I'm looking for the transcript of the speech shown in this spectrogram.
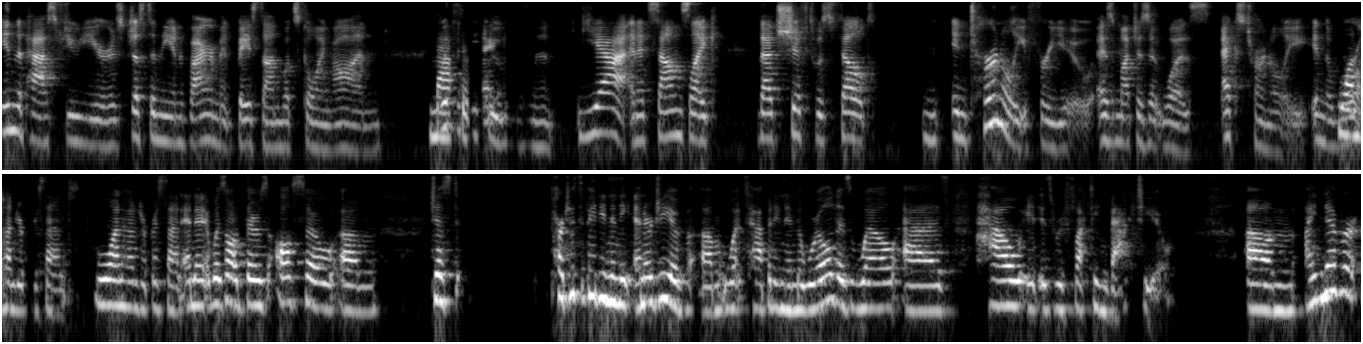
in the past few years, just in the environment based on what's going on the movement. Yeah, and it sounds like that shift was felt internally for you as much as it was externally in the world. 100%. 100%. And it was all, there's also um, just participating in the energy of um, what's happening in the world as well as how it is reflecting back to you. Um, I never,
